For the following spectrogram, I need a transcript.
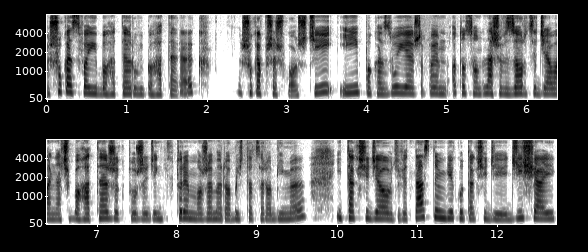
y, szuka swoich bohaterów i bohaterek szuka w przeszłości i pokazuje, że powiem, oto są nasze wzorce działań, nasi bohaterzy, którzy, dzięki którym możemy robić to, co robimy. I tak się działo w XIX wieku, tak się dzieje dzisiaj.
